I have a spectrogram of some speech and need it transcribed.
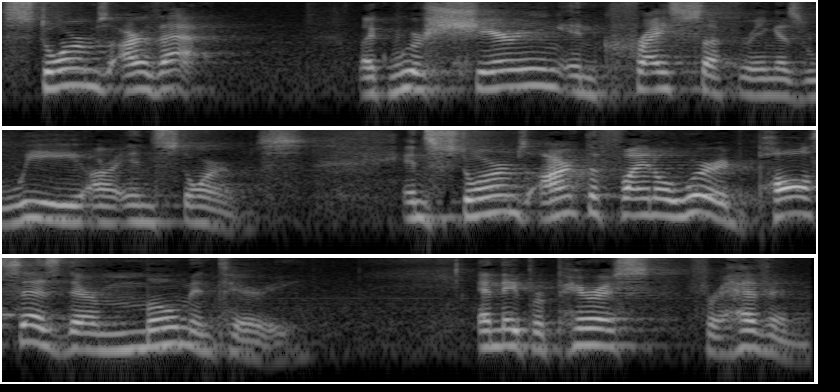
Storms are that. Like we're sharing in Christ's suffering as we are in storms. And storms aren't the final word. Paul says they're momentary and they prepare us for heaven.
